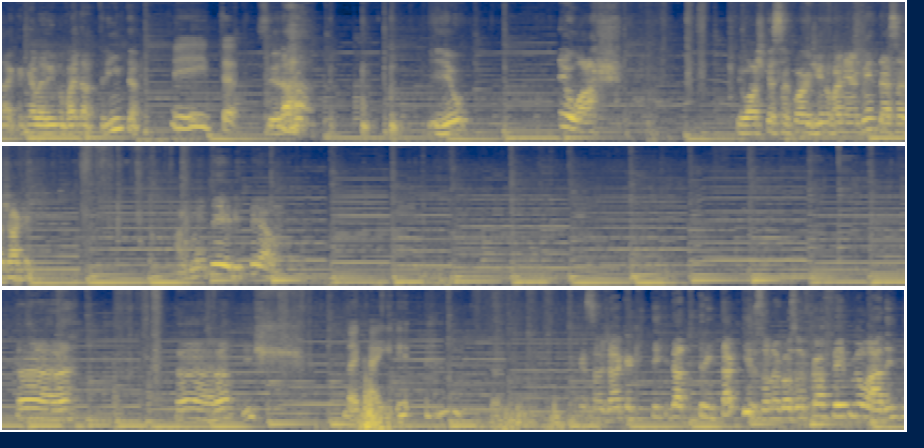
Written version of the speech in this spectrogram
Será que aquela ali não vai dar 30? Eita. Será? Eu. Eu acho. Eu acho que essa cordinha não vai nem aguentar essa jaca aqui. Aguentei, Vitela. Tará. Tará. Ixi. Vai cair. Essa jaca aqui tem que dar 30 quilos, senão o negócio vai ficar feio pro meu lado, hein?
